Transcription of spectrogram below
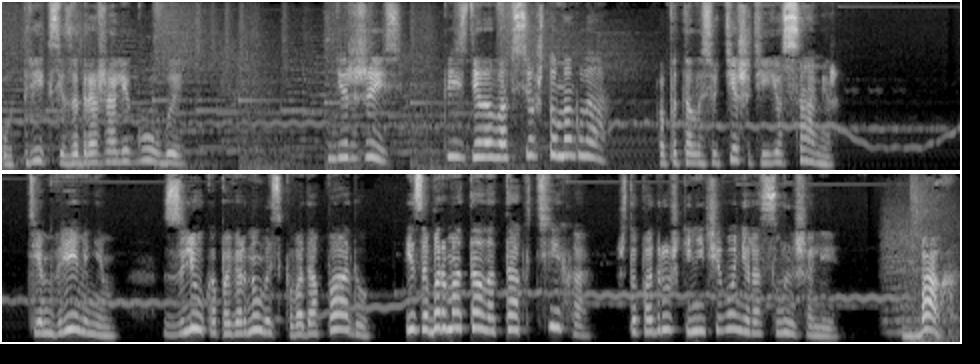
У Трикси задрожали губы. «Держись, ты сделала все, что могла!» Попыталась утешить ее Саммер. Тем временем Злюка повернулась к водопаду и забормотала так тихо, что подружки ничего не расслышали. Бах!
